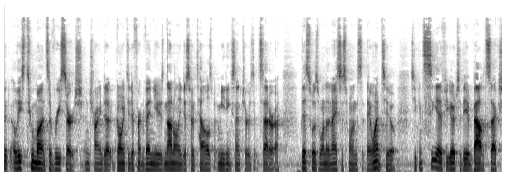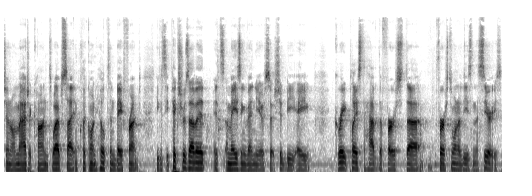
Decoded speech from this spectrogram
at least two months of research and trying to going to different venues, not only just hotels but meeting centers, etc. This was one of the nicest ones that they went to. So you can see it if you go to the About section on MagicCon's website and click on Hilton Bayfront. You can see pictures of it. It's amazing venue, so it should be a great place to have the first uh, first one of these in the series.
